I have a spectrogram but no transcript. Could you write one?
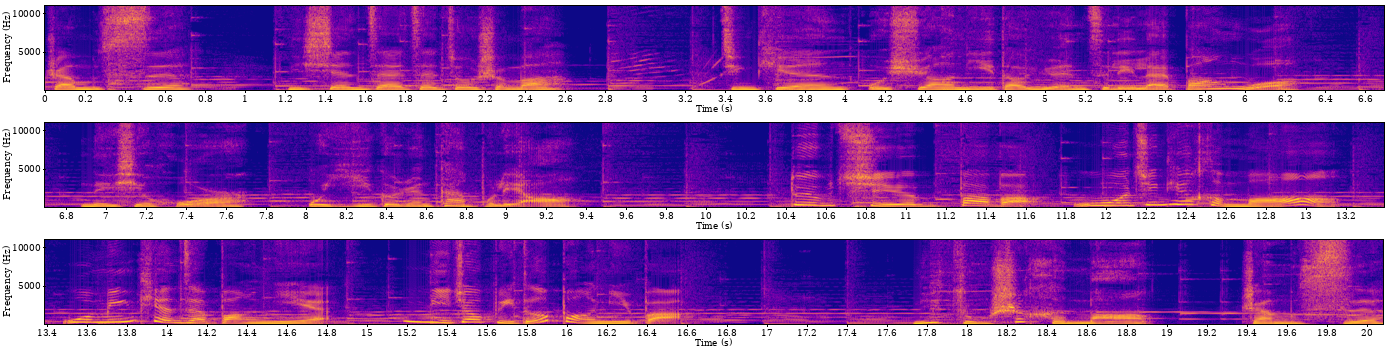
詹姆斯，你现在在做什么？今天我需要你到园子里来帮我，那些活儿我一个人干不了。对不起，爸爸，我今天很忙，我明天再帮你。你叫彼得帮你吧。你总是很忙，詹姆斯。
